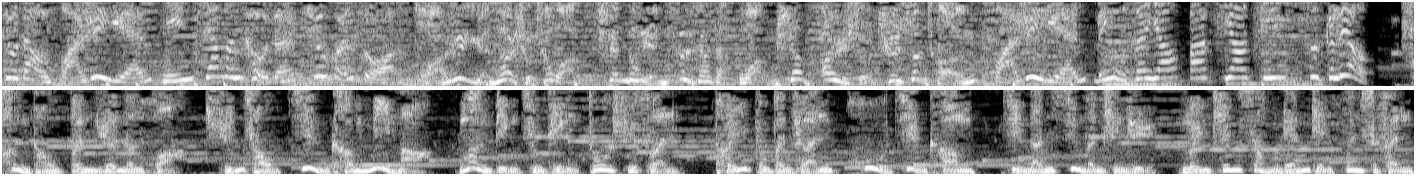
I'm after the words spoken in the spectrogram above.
就到华瑞源，您家门口的车管所。华瑞源二手车网，山东人自家的网上二手车商城。华瑞源零五三幺八七幺七四个六。倡导本源文化，寻找健康密码，慢病久病多虚损。培补本源护健康。济南新闻频率每天下午两点三十分，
